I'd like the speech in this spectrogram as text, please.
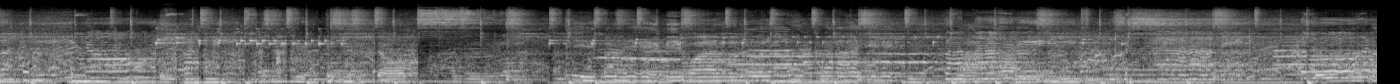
ก็ที่น้องไปจบที่ไม่มีวันรักใครฟ้าดินสลายตัว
